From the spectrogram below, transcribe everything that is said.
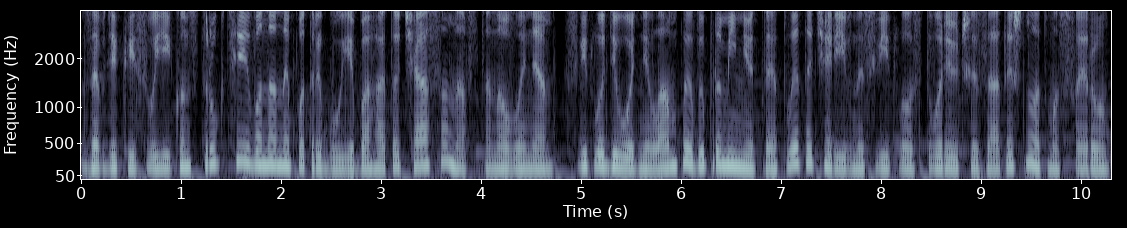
Завдяки своїй конструкції вона не потребує багато часу на встановлення. Світлодіодні лампи випромінюють тепле та чарівне світло, створюючи затишну атмосферу.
